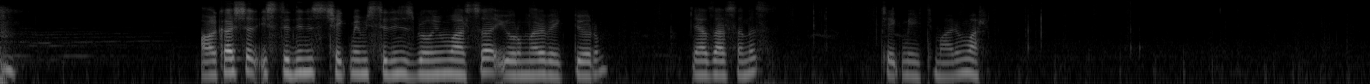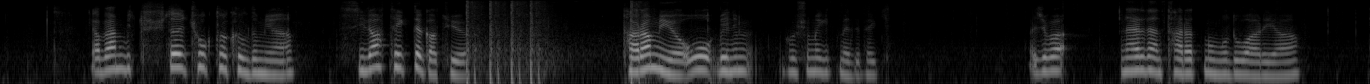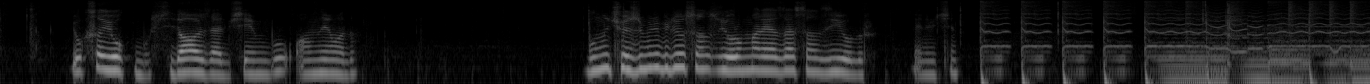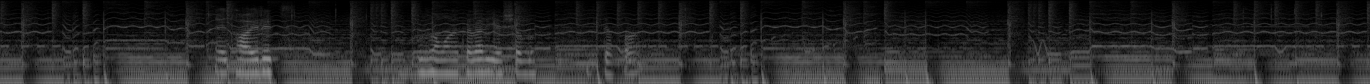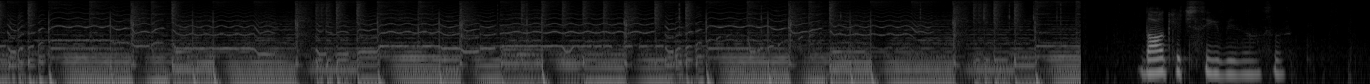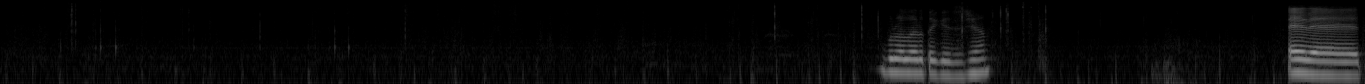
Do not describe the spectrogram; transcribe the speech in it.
Arkadaşlar istediğiniz, çekmemi istediğiniz bir oyun varsa yorumlara bekliyorum. Yazarsanız çekme ihtimalim var. Ya ben bir tuşta çok takıldım ya. Silah tek tek atıyor. Taramıyor. O benim hoşuma gitmedi pek. Acaba nereden taratma modu var ya? Yoksa yok mu? Silah özel bir şey mi bu? Anlayamadım. Bunun çözümünü biliyorsanız yorumlara yazarsanız iyi olur benim için. Evet hayret. Bu zamana kadar yaşadım ilk defa. Dağ keçisi gibiyiz nasıl? Buraları da gezeceğim. Evet.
